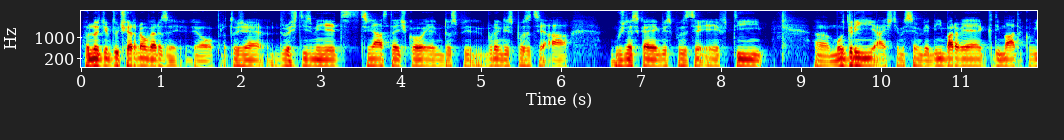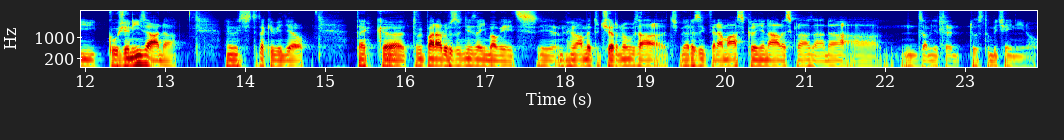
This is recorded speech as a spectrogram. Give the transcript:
hodnotím tu černou verzi, jo, protože důležitý zmínit 13. Je, bude k dispozici a už dneska je k dispozici i v té uh, modrý a ještě myslím v jedné barvě, kdy má takový kožený záda. Nevím, jestli jsi to taky věděl tak eh, to vypadá rozhodně zajímavě. My máme tu černou verzi, která má skleněná lesklá záda a za mě to je dost obyčejný. No.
